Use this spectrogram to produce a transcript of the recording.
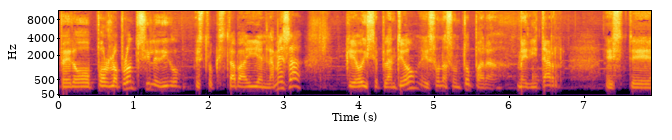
Pero por lo pronto sí le digo, esto que estaba ahí en la mesa, que hoy se planteó, es un asunto para meditar. Este,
